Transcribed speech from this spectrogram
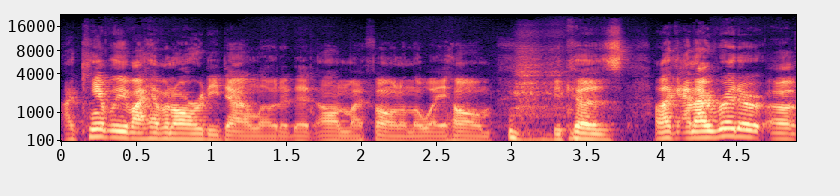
I can't believe I haven't already downloaded it on my phone on the way home because like, and I read a, a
